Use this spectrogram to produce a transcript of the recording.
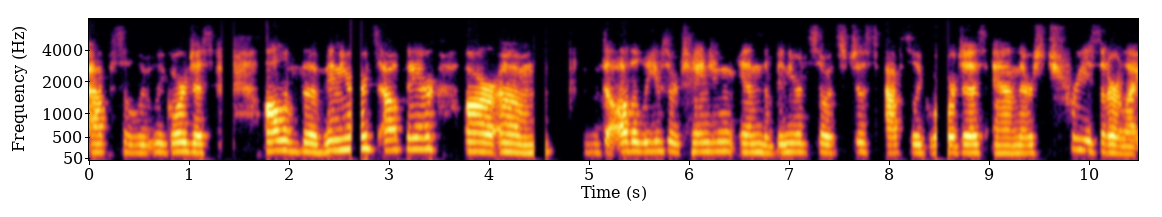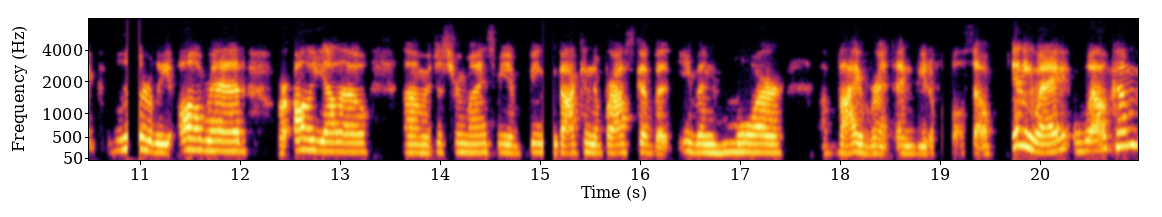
absolutely gorgeous. All of the vineyards out there are, um, the, all the leaves are changing in the vineyard, so it's just absolutely gorgeous. And there's trees that are like literally all red or all yellow. Um, it just reminds me of being back in Nebraska, but even more vibrant and beautiful. So anyway, welcome,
